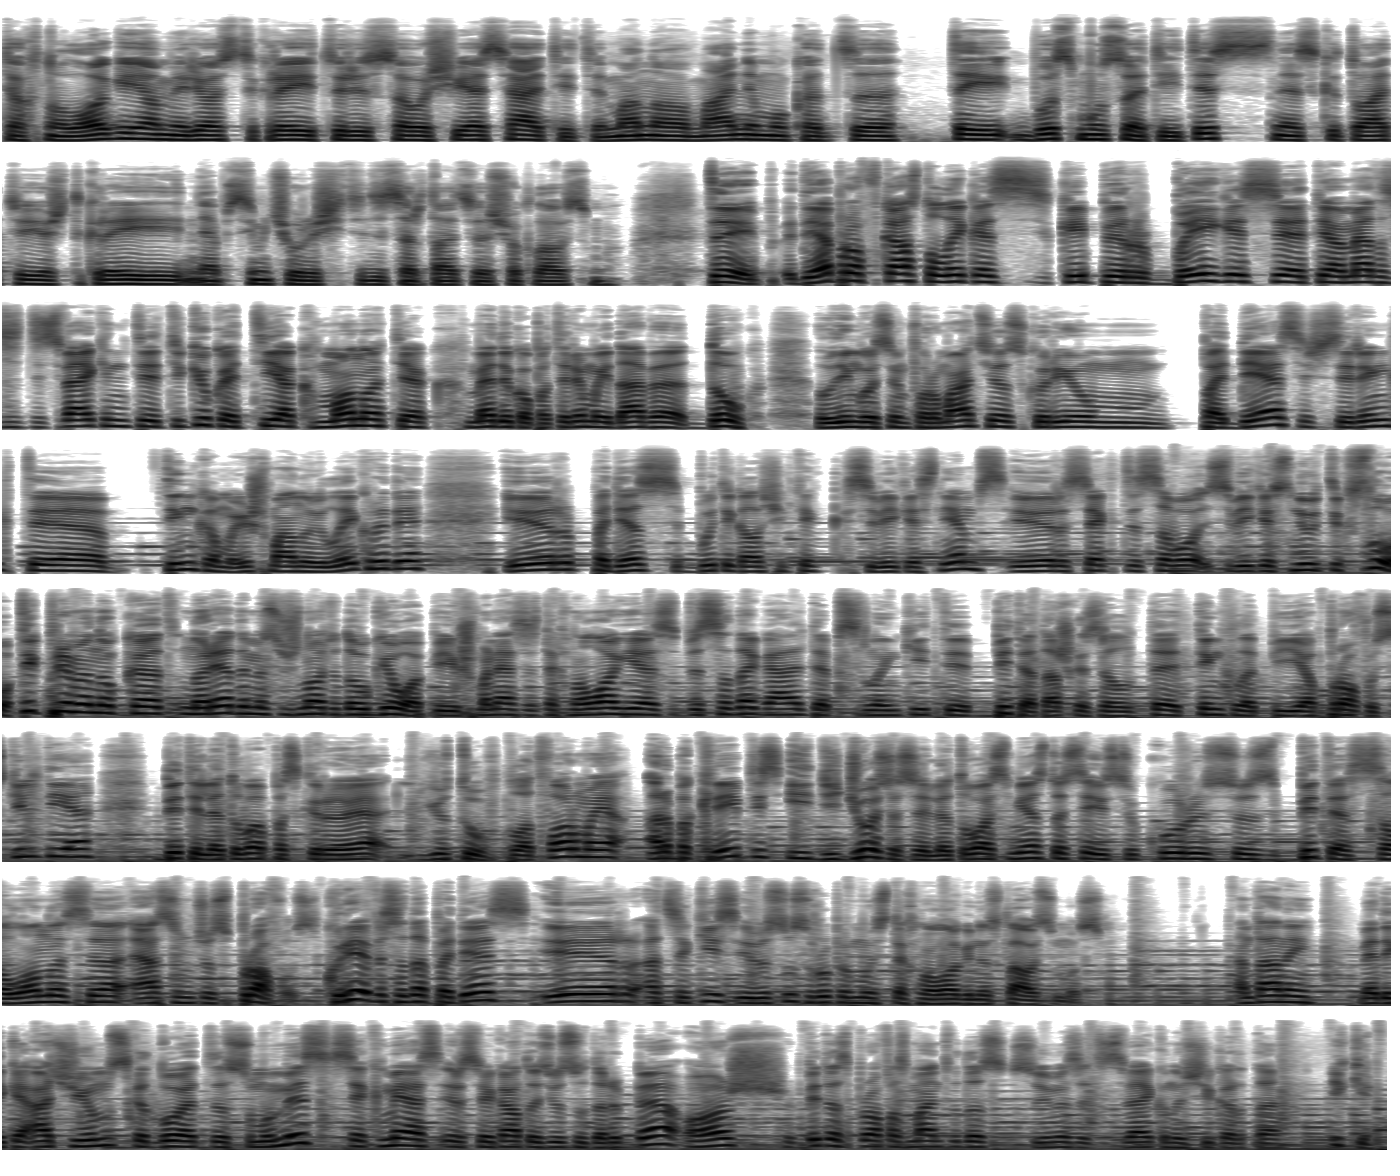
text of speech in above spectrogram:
technologijom ir jos tikrai turi savo šviesę ateitį. Mano manimu, kad tai bus mūsų ateitis, nes kitu atveju aš tikrai neapsimčiau rašyti disertacijos šio klausimu. Taip, dėja, profkasto laikas kaip ir baigėsi, atėjo metas atsisveikinti. Tikiu, kad tiek mano, tiek mediko patarimai davė daug naudingos informacijos, kuri jums padės išsirinkti tinkamą išmanų į laikrodį ir padės būti gal šiek tiek sveikesniems ir siekti savo sveikesnių tikslų. Tik primenu, kad norėdami sužinoti daugiau apie išmanesis technologijas, visada galite apsilankyti bitė.lt tinklapyje profų skiltyje, bitė Lietuva paskyroje YouTube platformoje arba kreiptis į didžiuosiuose Lietuvos miestuose įsikūrusius bitės salonuose esančius profus, kurie visada padės ir atsakys į visus rūpimus technologinius klausimus. Antanai, medikė, ačiū Jums, kad buvote su mumis, sėkmės ir sveikatos Jūsų darbe, o aš, bitės profas Mantvidas, su Jumis atsisveikinu šį kartą. Iki.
